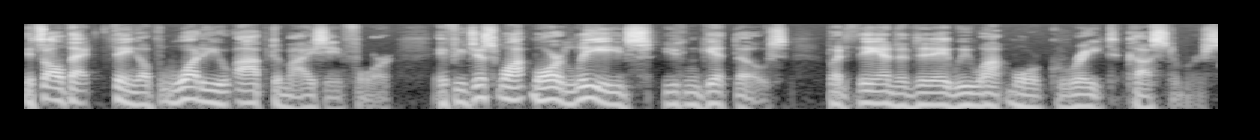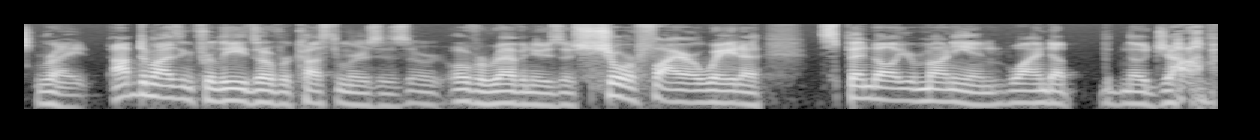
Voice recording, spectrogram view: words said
It's all that thing of what are you optimizing for? If you just want more leads, you can get those. But at the end of the day, we want more great customers. Right. Optimizing for leads over customers is or over revenue is a surefire way to spend all your money and wind up with no job.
